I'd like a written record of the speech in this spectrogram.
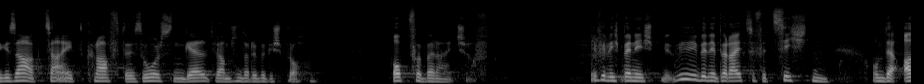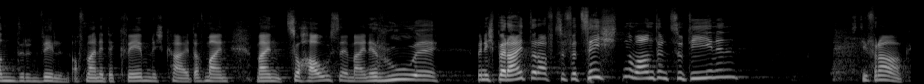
Wie gesagt, Zeit, Kraft, Ressourcen, Geld, wir haben schon darüber gesprochen. Opferbereitschaft. Wie viel bin ich, wie bin ich bereit zu verzichten um der anderen willen, auf meine Bequemlichkeit, auf mein, mein Zuhause, meine Ruhe? Bin ich bereit darauf zu verzichten, um anderen zu dienen? Das ist die Frage.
